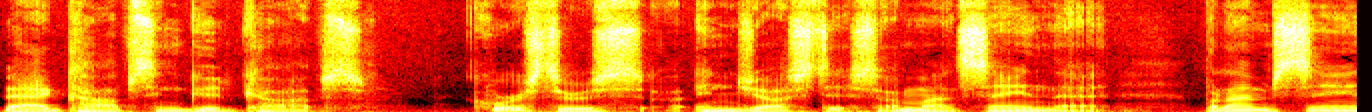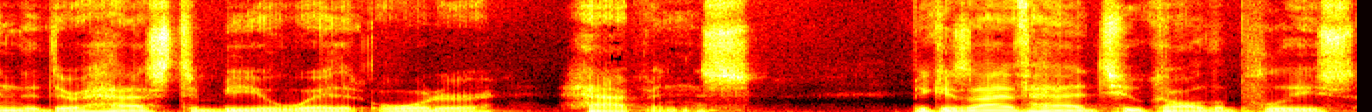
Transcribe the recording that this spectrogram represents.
bad cops and good cops. Of course, there's injustice. I'm not saying that. But I'm saying that there has to be a way that order happens. Because I've had to call the police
